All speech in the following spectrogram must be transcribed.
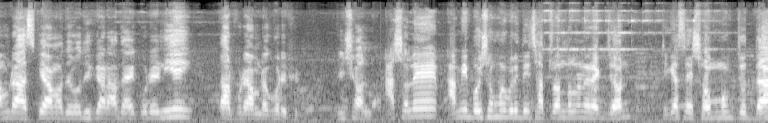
আমরা আজকে আমাদের অধিকার আদায় করে নিয়েই তারপরে আমরা ঘরে ফিরবো ইনশাল্লাহ আসলে আমি বৈষম্য বিরোধী ছাত্র আন্দোলনের একজন, ঠিক আছে, সম্মুখ যোদ্ধা,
